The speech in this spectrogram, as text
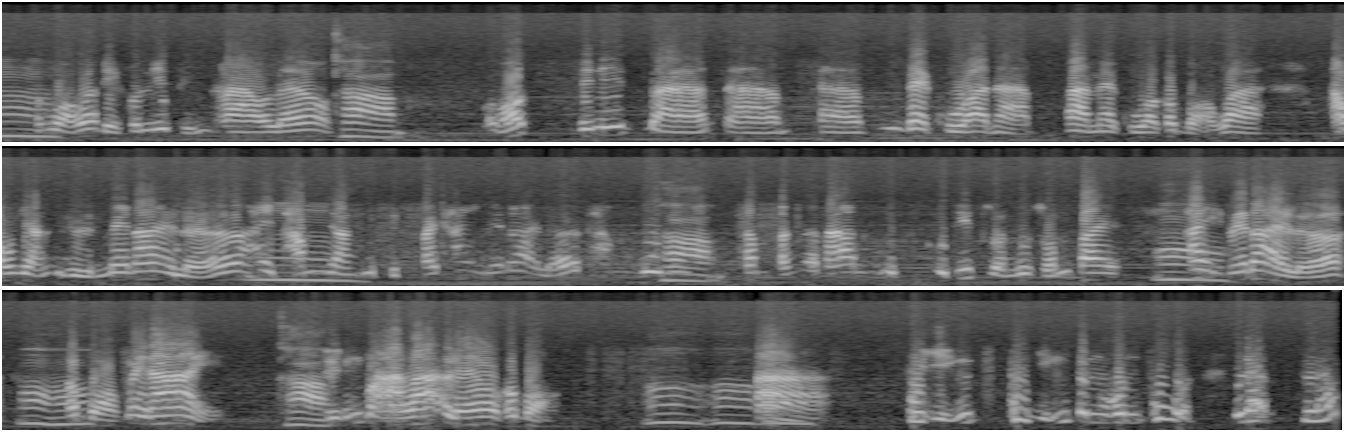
อืม เขาบอกว่าเด็กคนนี้ถึงข่าวแล้วครับ อ๋อ ทีนี้อ่าอ่าอ่าแม่ครัวน่ะป้าแม่ครัวก็บอกว่า เอาอย่างอื่นไม่ได้เหรอให้ทำอย่างอื่นไปให้ไม่ได้เหรอทำบุญครับทำสังฆทานอุทิศส่วนกุศลไปอ๋อให้ไม่ได้เหรออ่าฮะเขาบอกไม่ได้ ครับถึงวาระแล้วเขาบอก อ่าอ่าอ่า อ่าผู้หญิงผู้หญิงเป็นคนพูด แล้วแล้ว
